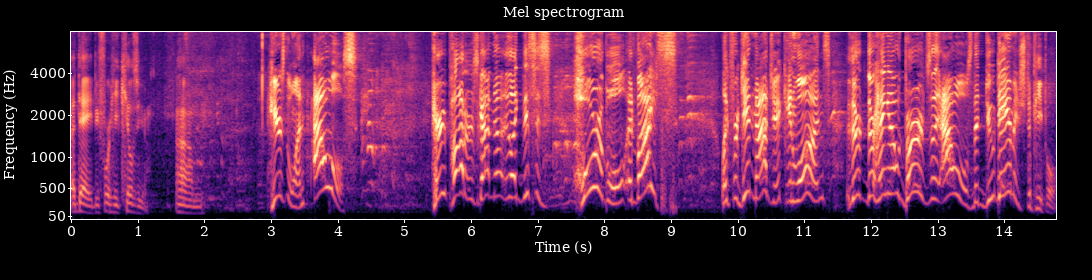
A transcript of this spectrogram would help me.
a day before he kills you. Um, here's the one owls. Harry Potter's got nothing. like, this is horrible advice. Like, forget magic and wands. They're, they're hanging out with birds, the owls that do damage to people.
